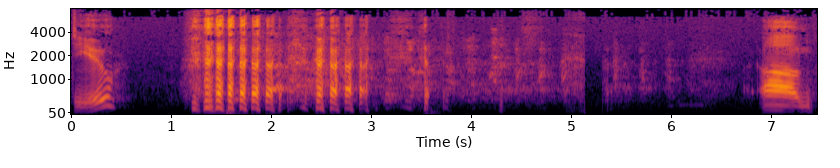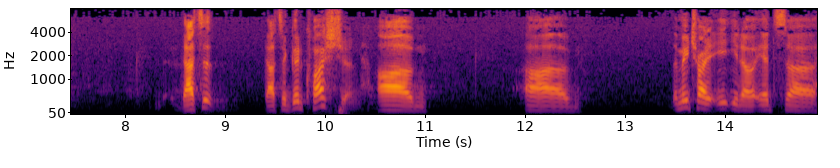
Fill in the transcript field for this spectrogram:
Do you? um, that's it. That's a good question. Um, uh, let me try. To, you know, it's uh,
